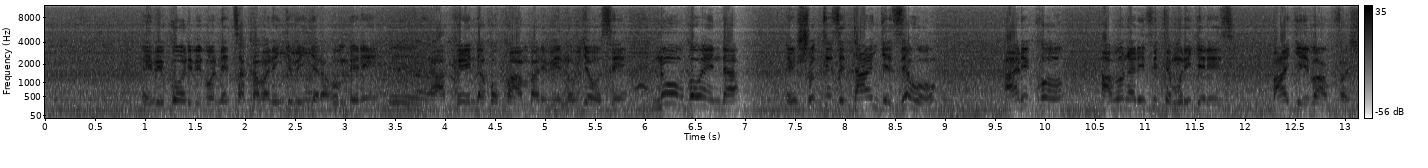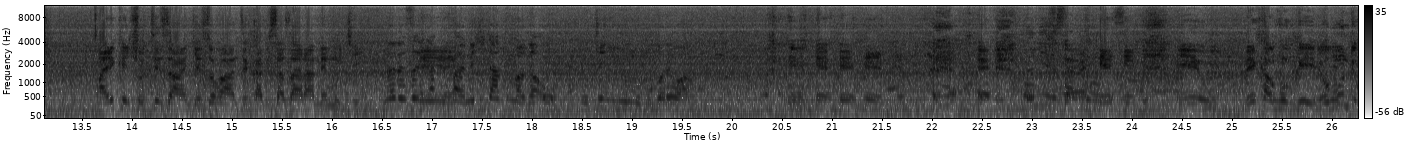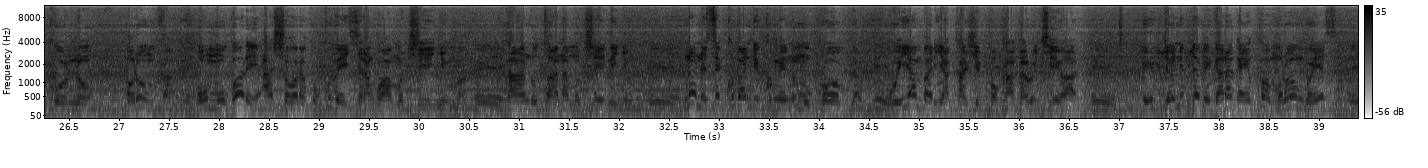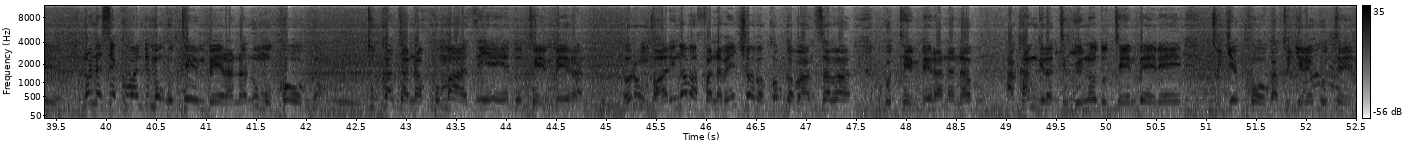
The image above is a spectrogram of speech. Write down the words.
Ibigori bibonetse akaba ari njye ubigeraho mbere akenda ko kwambara ibintu byose. Nubwo wenda inshuti zitangezeho ariko abo nari ifite muri gereza bagiye bamfasha. Ariko inshuti zanjye zo hanze kabisa zarampemukiye none se Eh. Lucky niki cyatumaga u- uca inyuma umugore wawe? Yewe reka nkubwire ubundi kuntu urumva umugore ashobora kukubeshyira ngo wamuciye inyuma Eh. kandi utanamuciye n'inyuma. Eh. none se kuba ndi kumwe n'umukobwa wiyambariye akajipo kagarukiye hano. Ibyo ni byo bigaragaye ko wamurongoye se? Eh. none se kuba ndimo gutemberana n'umukobwa tukatana ku mazi hehe dutemberana. Urumva hari nk'abafana benshi b'abakobwa bansaba gutemberana nabo. Akambwira ati ngwino dutembere tujye koga tugere gute?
